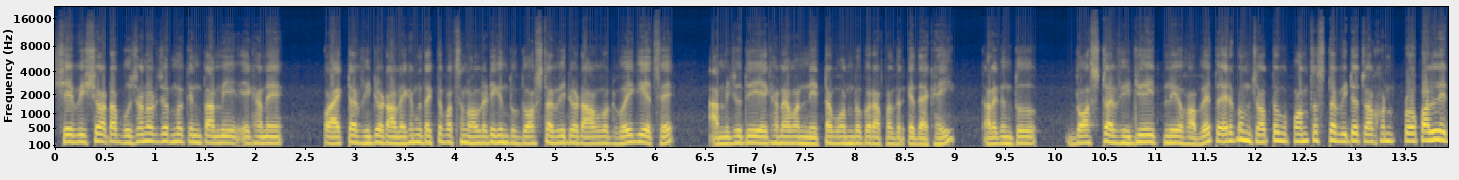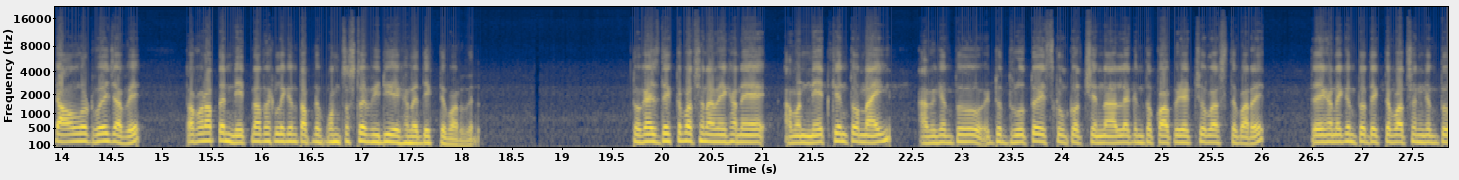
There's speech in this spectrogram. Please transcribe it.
সেই বিষয়টা বোঝানোর জন্য কিন্তু আমি এখানে কয়েকটা ভিডিও ডাউন এখানে দেখতে পাচ্ছেন অলরেডি কিন্তু দশটা ভিডিও ডাউনলোড হয়ে গিয়েছে। আমি যদি এখানে আমার নেটটা বন্ধ করে আপনাদেরকে দেখাই, তাহলে কিন্তু দশটা ভিডিওই প্লে হবে। তো এরকম যত পঞ্চাশটা ভিডিও যখন প্রপারলি ডাউনলোড হয়ে যাবে, তখন আপনার নেট না থাকলে কিন্তু আপনি পঞ্চাশটা ভিডিও এখানে দেখতে পারবেন। তো গাইজ দেখতে পাচ্ছেন আমি এখানে আমার নেট কিন্তু নাই। আমি কিন্তু একটু দ্রুত স্কুল করছি, নাহলে কিন্তু কপিরাইট চলে আসতে পারে। তো এখানে কিন্তু দেখতে পাচ্ছেন কিন্তু,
